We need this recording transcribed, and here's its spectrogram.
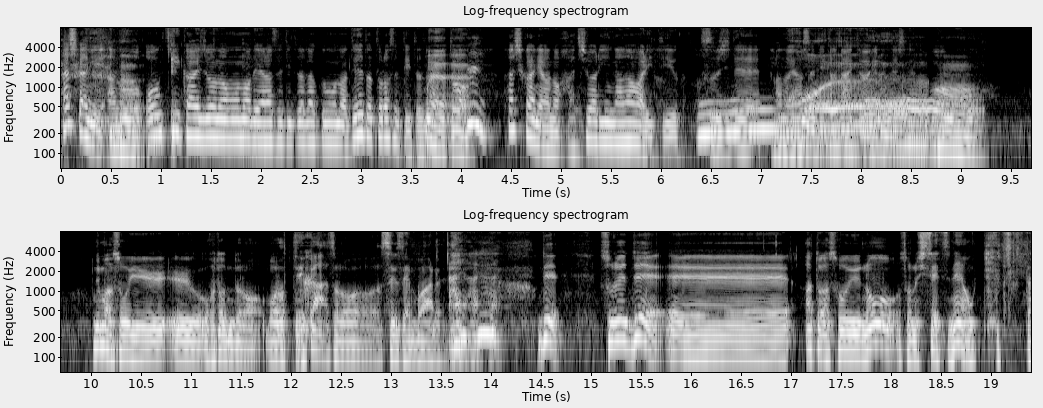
確かにあの、大きい会場のものでやらせていただくものはデータ取らせていただくと、え確かにあの8割7割っていう数字であのやらせていただいてはいるんですけども、で、まあそういう、えーほとんどのものっていうか、その、数千本あるんではいはいはいで、それで、えー、あとはそういうのを、その施設ね、大きく作った。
